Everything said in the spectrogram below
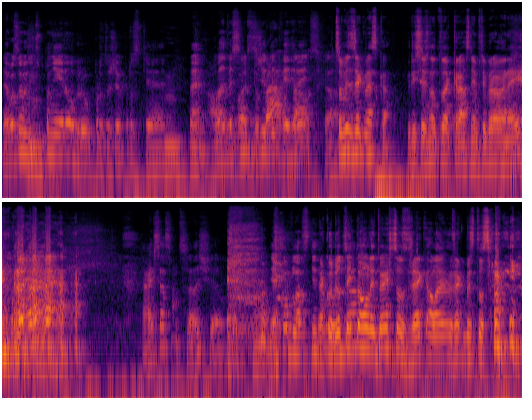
Nebo jsem mohl říct Hmm. úplně jinou hru, protože prostě, Hmm. nevím, ale myslím si, že ty dvě hry. A co bys řekl dneska, když jsi na to tak krásně připravený? já jsem se moc nelišil. jako vlastně jako doteď docela- toho lituješ, co řekl, ale řekl bys to samý.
